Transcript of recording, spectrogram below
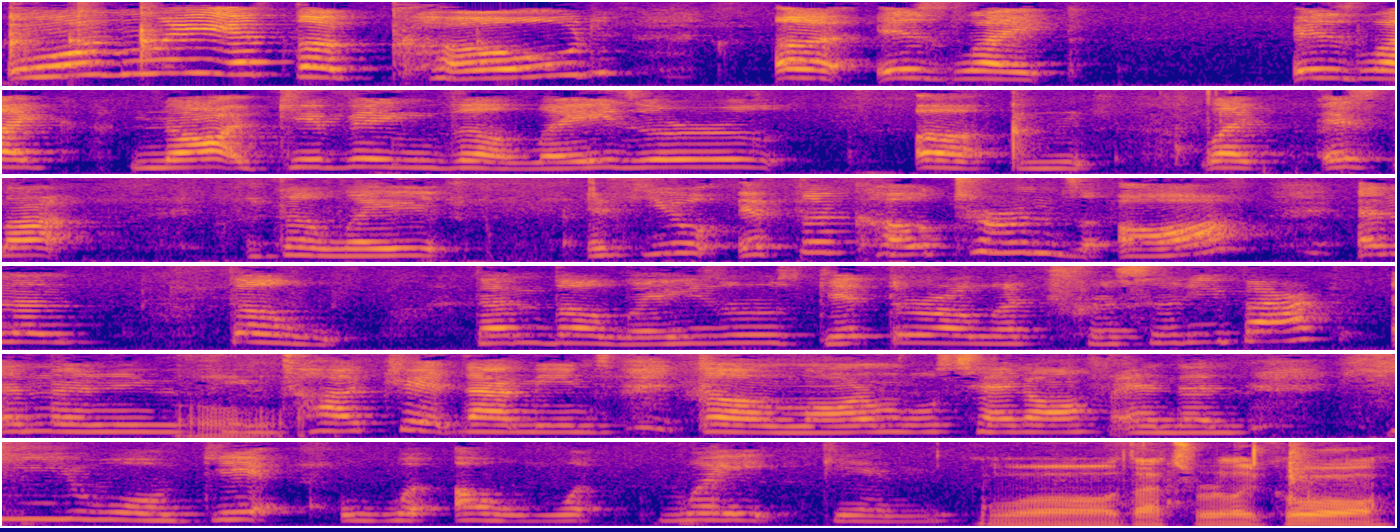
the code uh, is like is like not giving the lasers uh like it's not the la- if you if the code turns off and then the then the lasers get their electricity back and then if you Oh. touch it that means the alarm will set off and then he will get w- awakened Whoa, that's really cool.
